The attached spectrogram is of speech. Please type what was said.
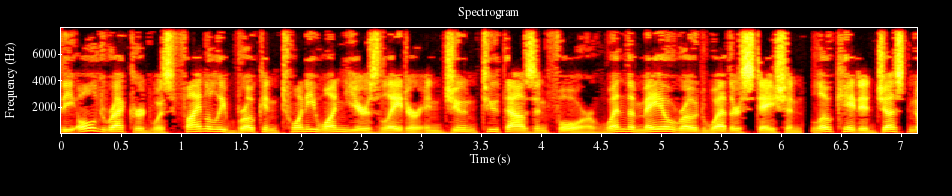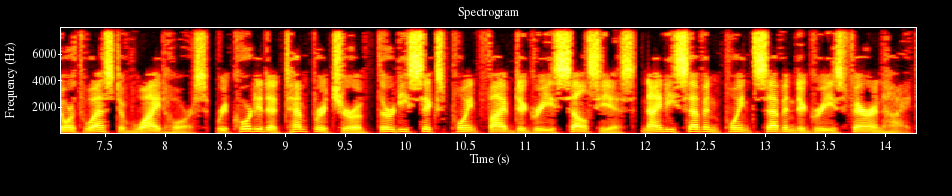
The old record was finally broken 21 years later in June 2004 when the Mayo Road Weather Station, located just northwest of Whitehorse, recorded a temperature of 36.5 degrees Celsius (97.7 degrees Fahrenheit).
